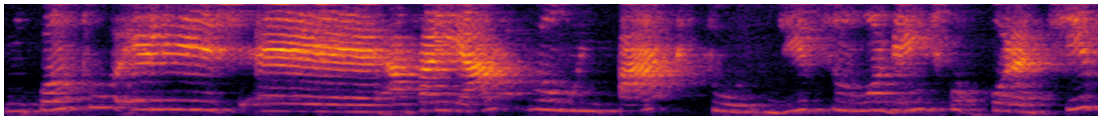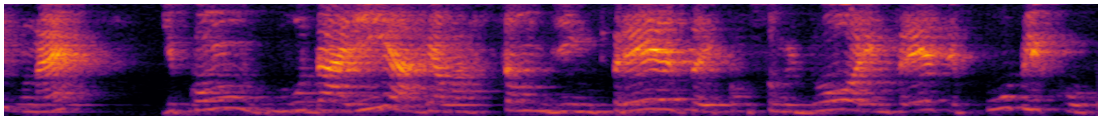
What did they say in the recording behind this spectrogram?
enquanto eles é, avaliavam o impacto disso no ambiente corporativo, né, de como mudaria a relação de empresa e consumidor, empresa e público,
